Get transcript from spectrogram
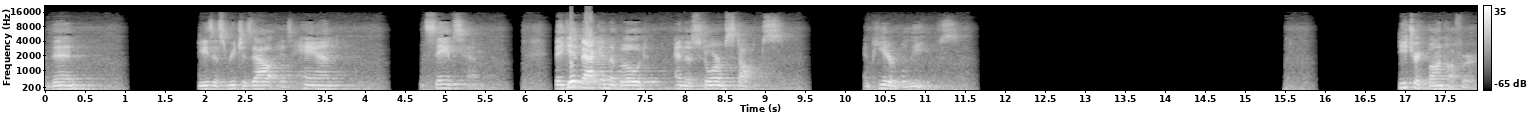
And then Jesus reaches out his hand and saves him. They get back in the boat, and the storm stops. And Peter believes. Dietrich Bonhoeffer,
